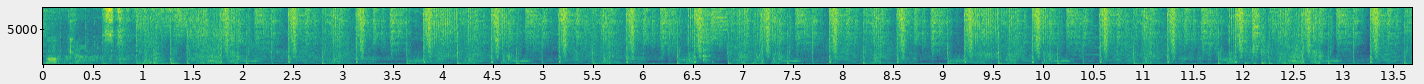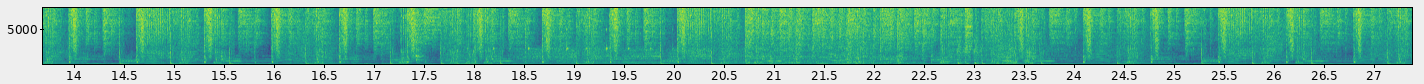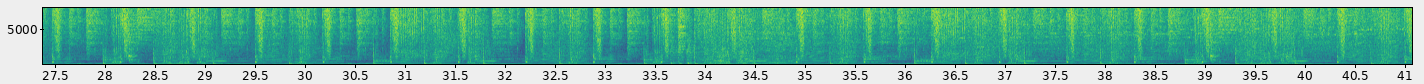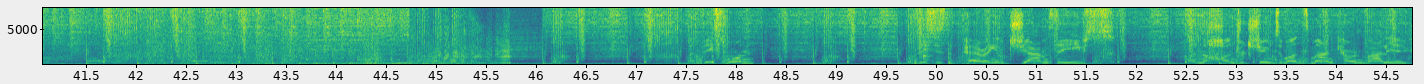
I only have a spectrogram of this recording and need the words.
Mobcast. Jam Thieves and the 100 tunes a month man current value.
